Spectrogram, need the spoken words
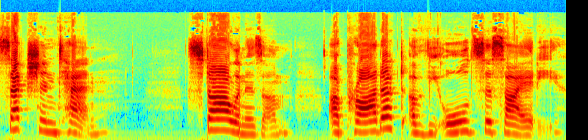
Section 10 Stalinism, a product of the old society.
